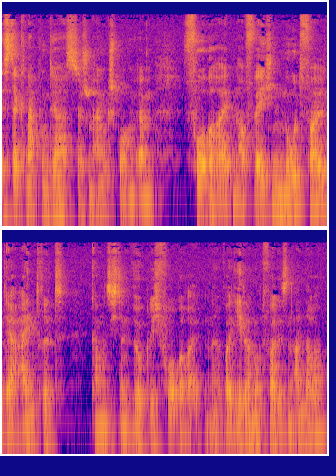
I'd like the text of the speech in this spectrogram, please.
ist der Knackpunkt, der hast du ja schon angesprochen. Ähm, vorbereiten, auf welchen Notfall der eintritt, kann man sich denn wirklich vorbereiten? Ne? Weil jeder Notfall ist ein anderer.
